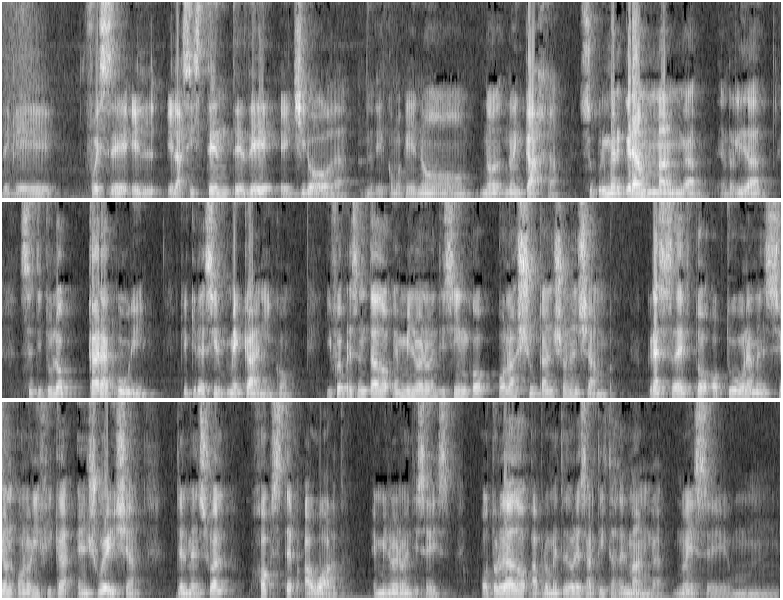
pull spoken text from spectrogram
de que fuese el, el asistente de Eiichiro Oda. Es como que no, no, no encaja. Su primer gran manga, en realidad, se tituló Karakuri, que quiere decir mecánico, y fue presentado en 1995 por la Shukan Shonen Jump. Gracias a esto obtuvo una mención honorífica en Shueisha del mensual Hopstep Award en 1996, otorgado a prometedores artistas del manga. No es eh, un,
